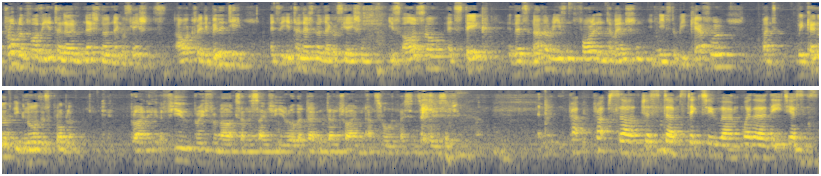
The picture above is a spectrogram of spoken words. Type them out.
a problem for the international negotiations. Our credibility at the international negotiation is also at stake, and that's another reason for an intervention. It needs to be careful, but we cannot ignore this problem. Okay. Brian, a few brief remarks, and the same for you, Robert. Don't, don't try and answer all the questions, please. Perhaps I'll just um, stick to um, whether the ETS is,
